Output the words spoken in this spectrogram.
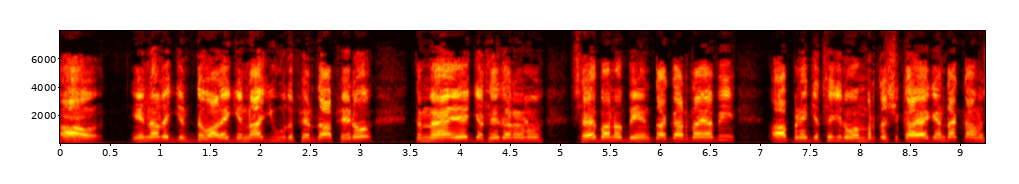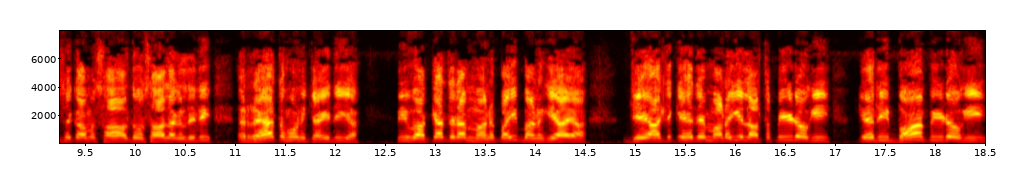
ਆਹੋ। ਇਹਨਾਂ ਦੇ ਜਿ- ਦਿਵਾਲੇ ਜਿੰਨਾ ਯੂਥ ਫਿਰਦਾ, ਫਿਰੋ ਤੇ ਮੈਂ ਇਹ ਜਥੇਦਾਰਾਂ ਨੂੰ, ਸਹਿਬਾਂ ਨੂੰ ਬੇਨਤੀ ਕਰਦਾ ਆ ਵੀ ਆਪਣੇ ਜਿੱਥੇ ਜਦੋਂ ਅੰਮ੍ਰਿਤ ਛਕਾਇਆ ਜਾਂਦਾ, ਕਮ ਸੇ ਕਮ ਸਾਲ, ਦੋ ਸਾਲ ਅਗਲੇ ਦੀ ਰਹਿਤ ਹੋਣੀ ਚਾਹੀਦੀ ਆ, ਵੀ ਵਾਕਿਆ ਤੇਰਾ ਮਨ ਭਾਈ ਬਣ ਗਿਆ ਆ। ਜੇ ਅੱਜ ਕਿਸੇ ਦੇ ਮਾੜੀ ਜਿਹੀ ਲੱਤ ਪੀੜ ਹੋ ਗਈ, ਕਿਸੇ ਦੀ ਬਾਹ ਪੀੜ ਹੋ ਗਈ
